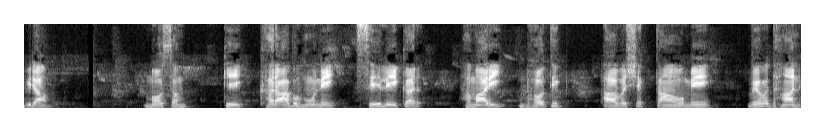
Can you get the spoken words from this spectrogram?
विराम। मौसम के खराब होने से लेकर हमारी भौतिक आवश्यकताओं में व्यवधान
